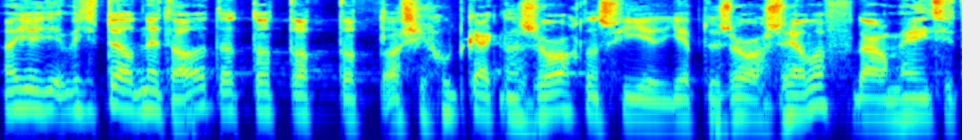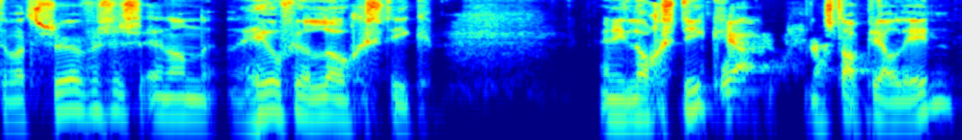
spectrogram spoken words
nou, je, je vertelt net al dat, dat, dat, dat als je goed kijkt naar zorg, dan zie je, je hebt de zorg zelf, daaromheen zitten wat services en dan heel veel logistiek. En die logistiek, ja. daar stap je al in.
